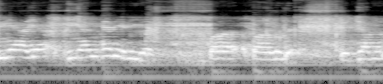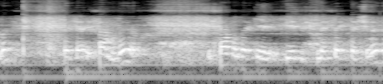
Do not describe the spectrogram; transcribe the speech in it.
dünyaya, dünyanın her yeriyle bağ, bağlılık, e, canlılık mesela İstanbul'da yok. İstanbul'daki bir meslektaşınız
